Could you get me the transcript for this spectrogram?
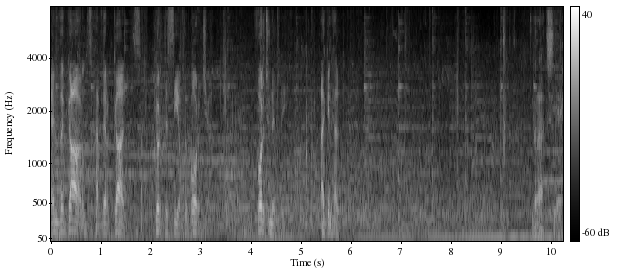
And the guards have their guns, courtesy of the Borgia. Fortunately, I can help you. Grazie.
